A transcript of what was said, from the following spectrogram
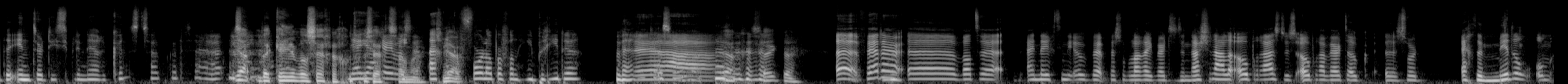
de interdisciplinaire kunst, zou ik kunnen zeggen. Ja, dat kun je wel zeggen. Goed Ja, ja, gezegd, wel. Eigenlijk Ja, een voorloper van hybride werken. zo. Ja. ja, zeker. Eh, verder, eh, wat eh, eind 19e eeuw be- best wel belangrijk werd, is de nationale opera's. Dus opera werd ook een soort echt een middel om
